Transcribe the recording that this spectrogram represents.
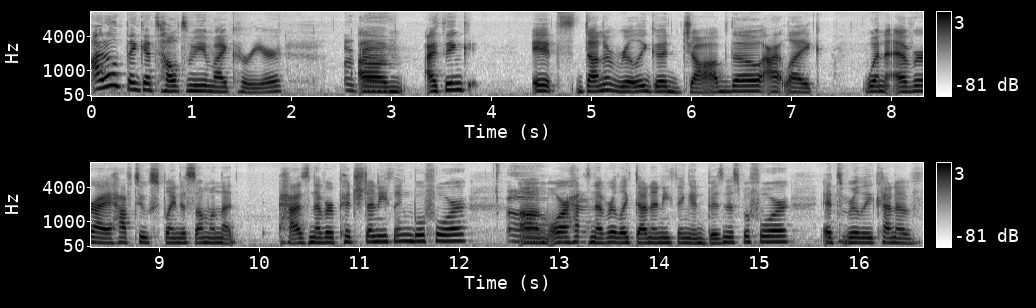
I don't think it's helped me in my career. Okay. Um, I think it's done a really good job though at like whenever I have to explain to someone that has never pitched anything before oh, um, or okay. has never like done anything in business before, it's mm-hmm. really kind of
